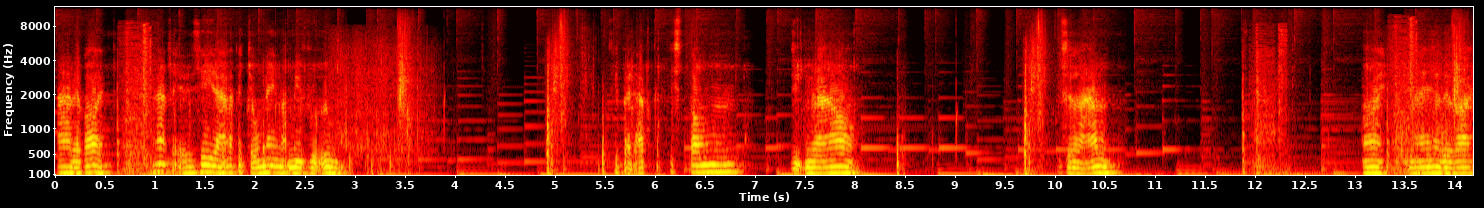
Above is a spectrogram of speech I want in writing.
À được rồi. Nó sẽ gì là cái chỗ này nó bị vướng thì phải đặt cái piston dính vào. Sẽ làm. Rồi, này là được rồi.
